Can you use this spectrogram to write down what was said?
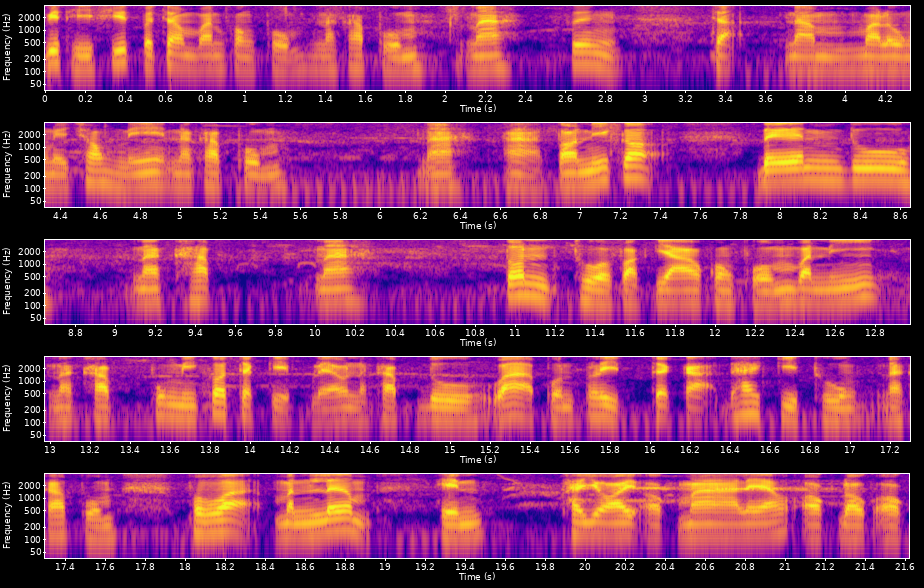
วิถีชีวิตประจำวันของผมนะครับ ผมนะซึ่งจะนำมาลงในช่องนี้นะครับ ผมนะอ่าตอนนี้ก็เดินดูนะครับนะต้นถั่วฝักยาวของผมวันนี้นะครับพรุ่งนี้ก็จะเก็บแล้วนะครับ ดูว่าผลผลิตจะกะได้กี่ถุงนะครับ ผมเพราะว่ามันเริ่มเห็นทยอยออกมาแล้วออกดอกออก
